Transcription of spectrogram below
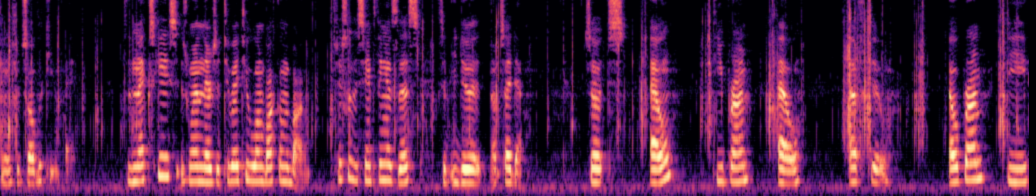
and you should solve the cube. So the next case is when there's a 2x2 one block on the bottom. It's basically the same thing as this, except you do it upside down. So it's L, D prime, L, F2, L prime, D,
